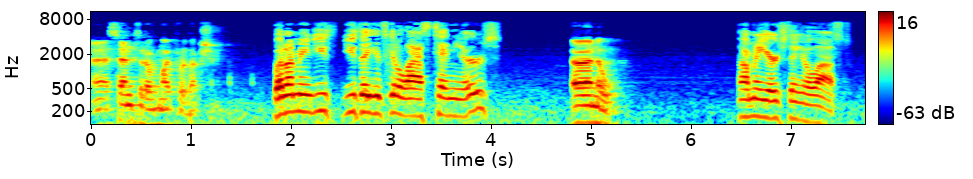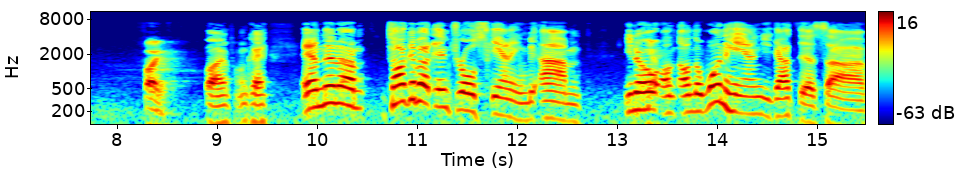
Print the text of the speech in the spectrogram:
uh, center of my production. But I mean, you you think it's going to last ten years? Uh, no, How many years do you think it'll last? five. Five. Okay. And then um, talk about intraoral scanning. Um, you know, Yeah. on on the one hand, you got this. Uh,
